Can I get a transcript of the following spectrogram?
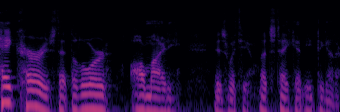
take courage that the Lord Almighty is with you? Let's take it, eat together.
